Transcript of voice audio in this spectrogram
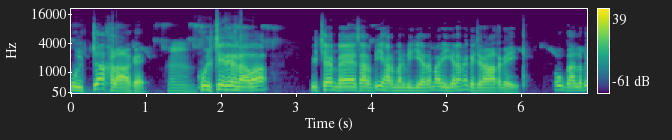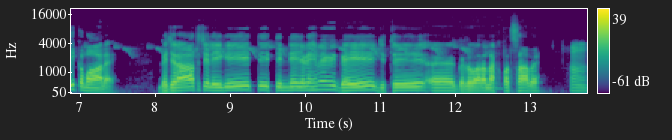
ਕੁਲਚਾ ਖੜਾ ਕੇ। ਹਾਂ। ਕੁਲਚੇ ਦੇ ਨਾਵਾ। ਪਿੱਛੇ ਮੈਂ ਸਰ ਵੀ ਹਰਮਨ ਵੀ ਗਿਆ ਤਾਂ ਮਾਰੀ ਗੱਲ ਹਮੇ ਗੁਜਰਾਤ ਗਏ। ਉਹ ਗੱਲ ਬਈ ਕਮਾਲ ਹੈ। ਗੁਜਰਾਤ ਚਲੇ ਗਏ ਤੇ ਤਿੰਨੇ ਜਣੇ ਹਮੇ ਗਏ ਜਿੱਥੇ ਗੁਰਦੁਆਰਾ ਲਖਪਤ ਸਾਹਿਬ ਹੈ। ਹਾਂ।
